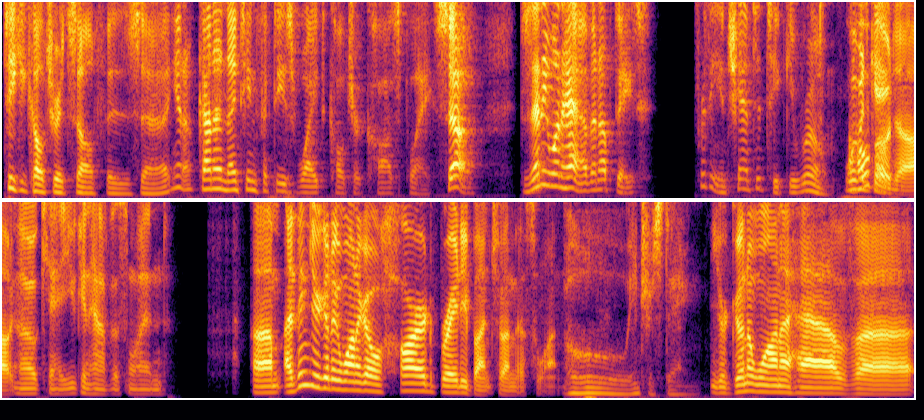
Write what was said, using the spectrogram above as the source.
tiki culture itself is, uh, you know, kind of 1950s white culture cosplay. So, does anyone have an update for the Enchanted Tiki Room? Woman Hobo King. dog. Okay, you can have this one. Um, I think you're going to want to go hard Brady Bunch on this one. Oh, interesting. You're going to want to have uh,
